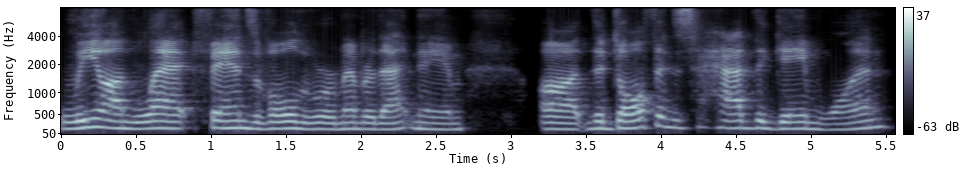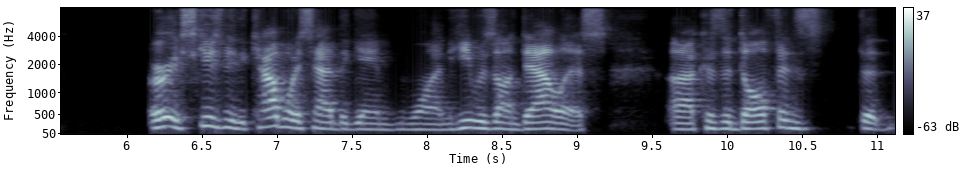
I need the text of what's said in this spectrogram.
Leon Lett, fans of old will remember that name. Uh, the Dolphins had the game won, or excuse me, the Cowboys had the game won. He was on Dallas because uh, the Dolphins, the,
